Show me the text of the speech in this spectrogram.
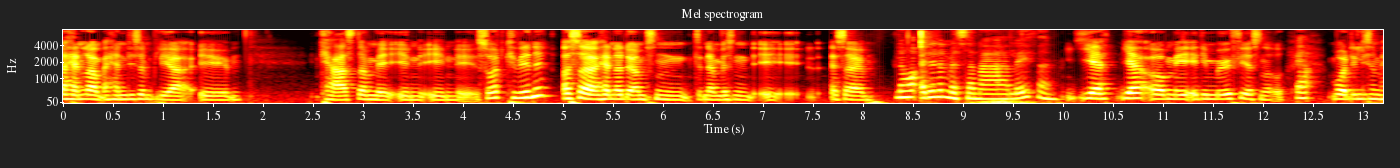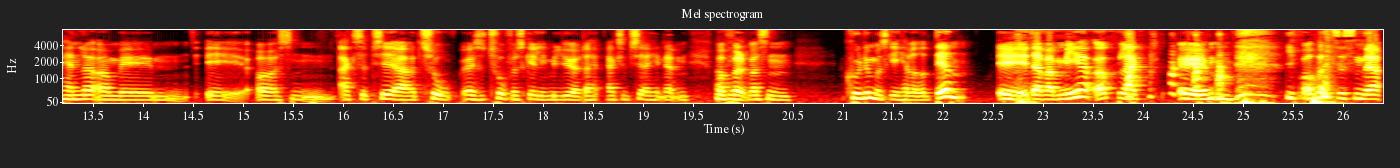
der handler om, at han ligesom bliver øhm, kærester med en, en øh, sort kvinde, og så handler det om sådan, den der med sådan, øh, altså, Nå, er det den med Sanaa Lathan? ja, ja, og med Eddie Murphy og sådan noget, Ja. hvor det ligesom handler om øh, øh, at sådan acceptere to, altså to forskellige miljøer, der accepterer hinanden, hvor Okay. folk var sådan, kunne det måske have været den, øh, der var mere oplagt øh, i forhold til sådan der,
